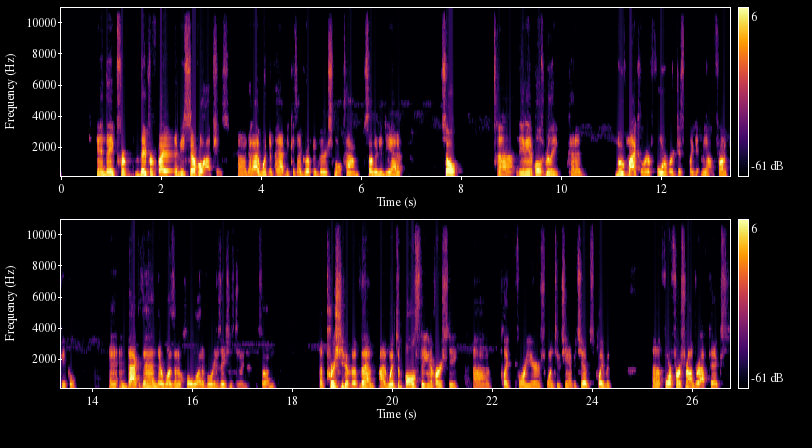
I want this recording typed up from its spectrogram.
and they pro- they provided me several options uh, that I wouldn't have had because I grew up in a very small town, southern Indiana. So uh, the Indiana Bulls really kind of moved my career forward just by getting me out in front of people. And, and back then, there wasn't a whole lot of organizations doing that. So I'm appreciative of them. I went to Ball State University uh, played four years, won two championships, played with uh, four first round draft picks,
